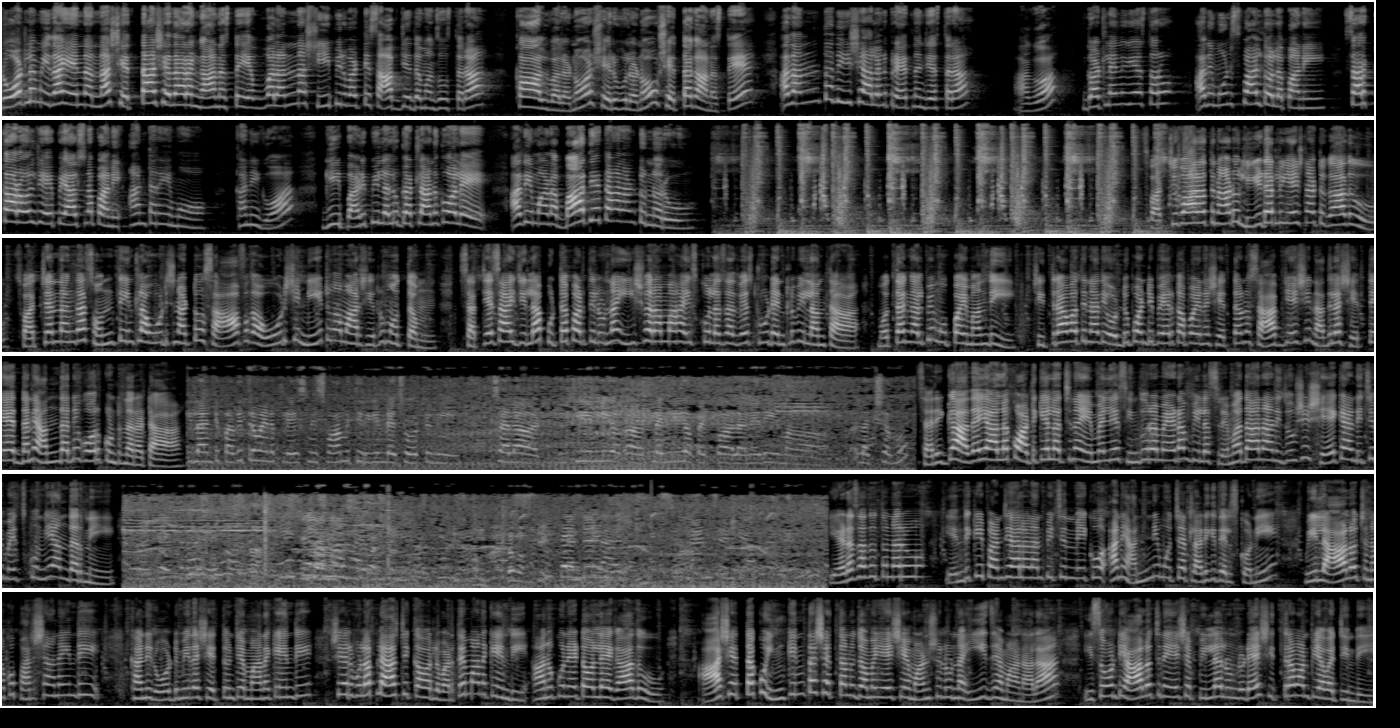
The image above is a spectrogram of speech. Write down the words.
రోడ్ల మీద ఏందన్నా చెత్తా చెదారం కానొస్తే ఎవ్వలన్నా షీపిని బట్టి సాప్ చేద్దామని చూస్తారా? కాల్వలనో చెరువులనో చెత్త కానొస్తే అదంతా తీసేయాలని ప్రయత్నం చేస్తారా? అగో గట్ల ఎందుకు చేస్తారు? అది మున్సిపాలిటీ వాళ్ళ పని సర్కార్ వాళ్ళు చేపియాల్సిన పని అంటారేమో. కానీ ఇగో గీ బడి పిల్లలు గట్ల అనుకోలే. అది మన బాధ్యత అని అంటున్నారు. స్వచ్ఛ భారత్ నాడు లీడర్లు చేసినట్టు కాదు. స్వచ్ఛందంగా సొంత ఇంట్లో ఊడిచినట్టు సాఫ్గా ఊడిచి నీటుగా మార్చిర్రు మొత్తం. సత్యసాయి జిల్లా పుట్టపర్తిలున్న ఈశ్వరమ్మ హై స్కూల్లో చదివే స్టూడెంట్లు వీళ్ళంతా. మొత్తం కలిపి ముప్పై మంది. చిత్రావతి నది ఒడ్డుపొంటి పేరుకపోయిన చెత్తను సాఫ్ చేసి నదిలో చెత్తేద్దని అందరినీ కోరుకుంటున్నారట. ఇలాంటి పవిత్రమైన ప్లేస్ని స్వామి తిరిగిండే చోటుని చాలా క్లీన్లీగా క్లెన్లీగా పెట్టుకోవాలనేది మా లక్ష్యము. సరిగ్గా అదే యాళ్ళకు అటుకెళ్ళొచ్చిన ఎమ్మెల్యే సింధూర మేడం వీళ్ళ శ్రమదానాన్ని చూసి షేక్ హ్యాండ్ ఇచ్చి మెచ్చుకుంది అందరినీ. ఎడ చదువుతున్నారు ఎందుకు ఈ పని చేయాలని అనిపించింది మీకు? అని అన్ని ముచ్చట్లు అడిగి తెలుసుకొని వీళ్ళ ఆలోచనకు పరిశానైంది. కానీ రోడ్డు మీద చెత్తుంటే మనకేంది? చెరువులో ప్లాస్టిక్ కవర్లు పడితే మనకేంది? అనుకునేటోళ్ళే కాదు. ఆ చెత్తకు ఇంకింత చెత్తను జమ చేసే మనుషులున్న ఈ జమానాల? ఇసోంటి ఆలోచన చేసే పిల్లలుండుడే చిత్రం అనిపించవచ్చింది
